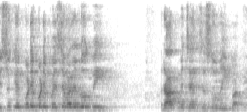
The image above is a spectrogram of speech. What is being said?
विश्व के बड़े बड़े पैसे वाले लोग भी रात में चैन से सो नहीं पाते।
